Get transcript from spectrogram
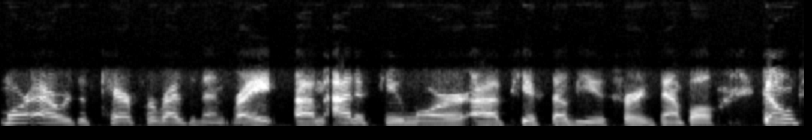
more hours of care per resident, right? Um, add a few more uh, PSWs, for example. Don't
